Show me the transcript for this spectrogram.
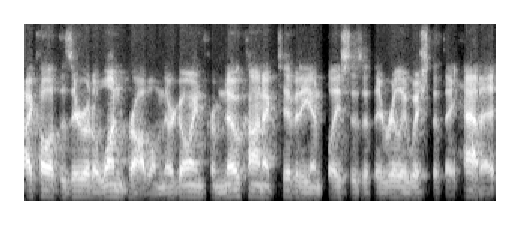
I call it the zero to one problem. They're going from no connectivity in places that they really wish that they had it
